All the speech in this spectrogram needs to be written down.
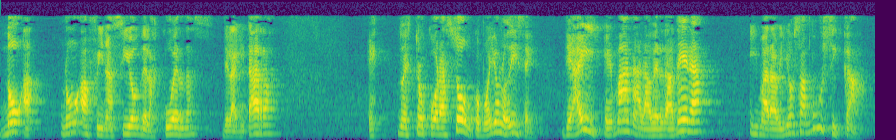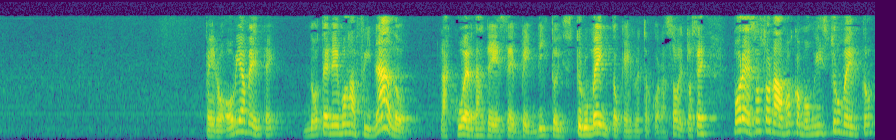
no, no afinación de las cuerdas de la guitarra, es nuestro corazón, como ellos lo dicen, de ahí emana la verdadera y maravillosa música. Pero obviamente no tenemos afinado las cuerdas de ese bendito instrumento que es nuestro corazón. Entonces, por eso sonamos como un instrumento.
